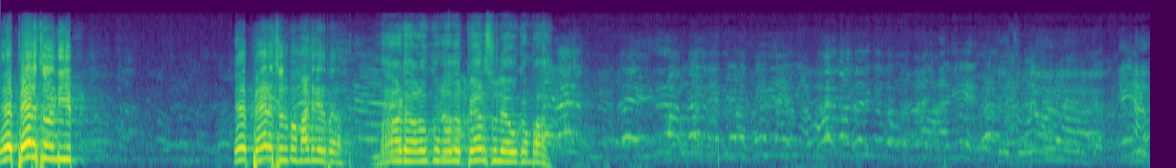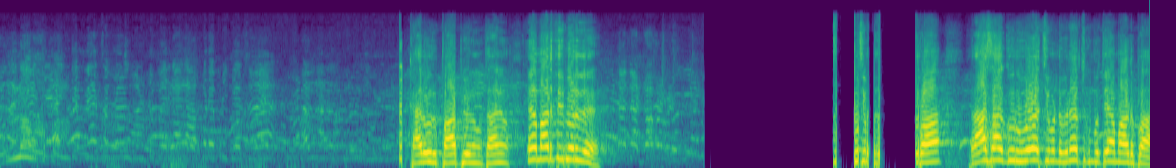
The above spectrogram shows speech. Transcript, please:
ஏ பேரை சொல்லு நீ ஏ பேரை சொல்லுப்பா மாட்டுக்கார பேரா. மாடு அவுக்கும் போது பேர் சொல்லி அவுக்கம்பா கரூர் பாப்பி ஏ மாடு வருது. ராசாக்கூர் ஊராட்சி மன்ற வினோத்குமார் முத்தியா மாடுப்பா.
